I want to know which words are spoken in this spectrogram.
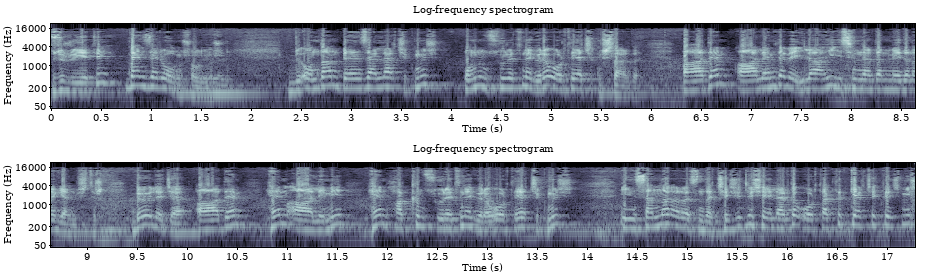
zürriyeti benzeri olmuş oluyor. Ondan benzerler çıkmış, onun suretine göre ortaya çıkmışlardı. Adem alemde ve ilahi isimlerden meydana gelmiştir. Böylece Adem hem alemi hem hakkın suretine göre ortaya çıkmış. İnsanlar arasında çeşitli şeylerde ortaklık gerçekleşmiş.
